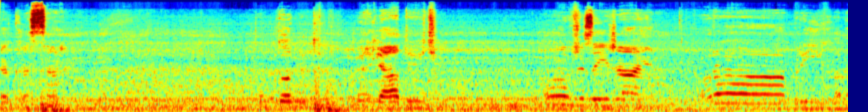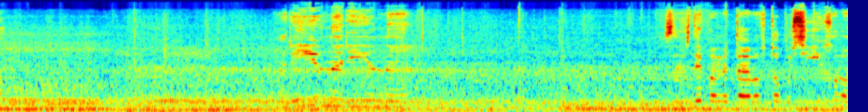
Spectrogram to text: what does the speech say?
яка краса. Там домики виглядають. О, вже заїжджаємо. Ура! Приїхали. Рівне, рівне. Завжди пам'ятаю, в автобусі їхала.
